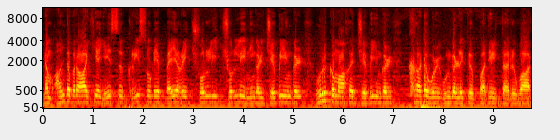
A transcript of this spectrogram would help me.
நம் ஆண்டவராகிய இயேசு கிறிஸ்துடைய பெயரை சொல்லி சொல்லி நீங்கள் ஜெபியுங்கள் உருக்கமாக ஜெபியுங்கள். கடவுள் உங்களுக்கு பதில் தருவார்.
